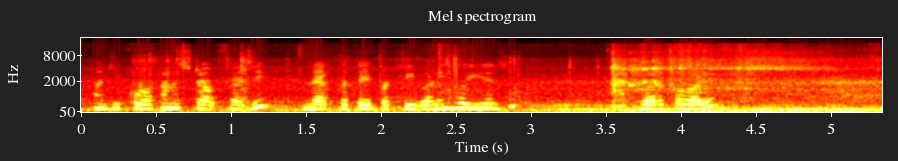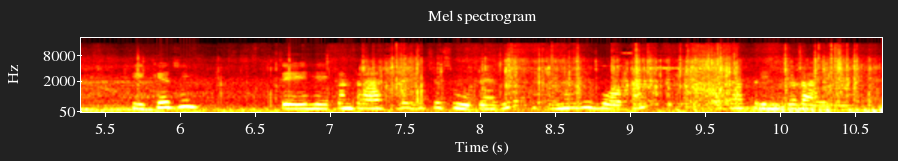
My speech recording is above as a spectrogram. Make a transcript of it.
ਹਾਂਜੀ ਕਾਟਨ ਸਟੱਫ ਹੈ ਜੀ। ਨੈਕ ਤੇ ਪੱਟੀ ਬਣੀ ਹੋਈ ਹੈ ਜੀ। ਵਰਕ ਵਾਲੇ। ਠੀਕ ਹੈ ਜੀ। ਤੇ ਇਹ ਕੰਟਰਾਸਟ ਦੇ ਵਿੱਚ ਸੂਟ ਹੈ ਜੀ। ਇਹਨਾਂ ਦੀ ਬੋਟਮ ਇਹਦਾ ਪ੍ਰਿੰਟਡ ਆਏਗੀ।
